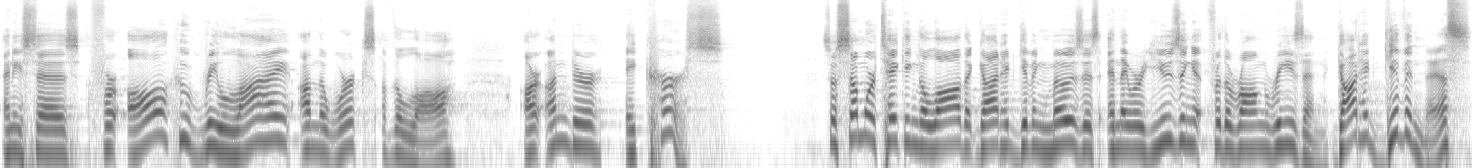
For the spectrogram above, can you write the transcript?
and he says, For all who rely on the works of the law are under a curse. So some were taking the law that God had given Moses and they were using it for the wrong reason. God had given this,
